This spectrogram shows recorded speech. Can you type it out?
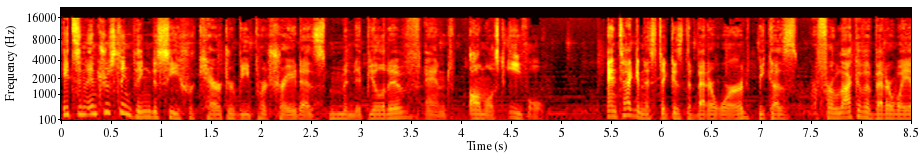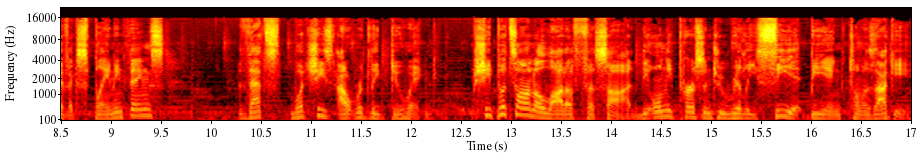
It's an interesting thing to see her character be portrayed as manipulative and almost evil. Antagonistic is the better word because, for lack of a better way of explaining things, that's what she's outwardly doing. She puts on a lot of facade, the only person to really see it being Tomozaki.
